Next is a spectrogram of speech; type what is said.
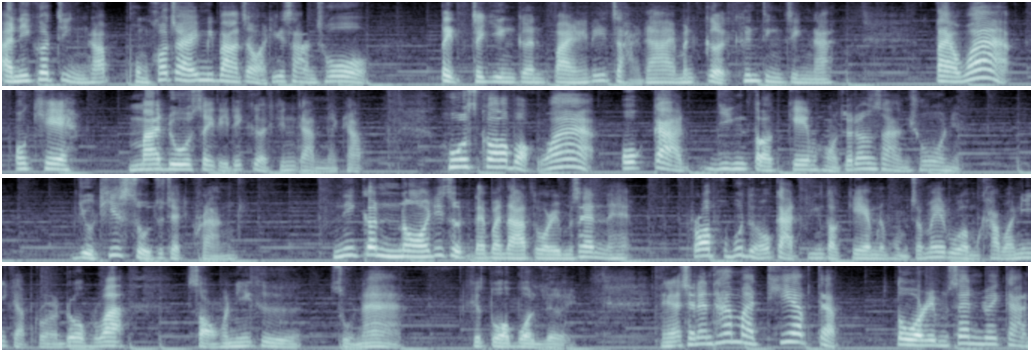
อันนี้ก็จริงครับ ผมเข้าใจมีบางจังหวะที่ซานโชติดจะยิงเกินไปให้ที่จ่ายได้มันเกิดขึ้นจริง ๆ นะ แต่ว่าโอเค มาดูสถิติที่เกิดขึ้นกันนะครับฮูสกอร์บอกว่าโอกาสยิงต่อเกมของเจอร์แดนซานโชเนี่ยอยู่ที่ 0.7 ครั้ง นี่ก็น้อยที่สุดในบรรดาตัวริมเส้นนะฮะเพราะพอพูดถึงโอกาสยิงต่อเกมเนี่ยผมจะไม่รวมคาวานี่กับโรนัลโดเพราะว่า 2 คนนี้คือศูนย์หน้าคือตัวบนเลยนะฉะนั้นถ้ามาเทียบกับตัวริมเส้นด้วยกัน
